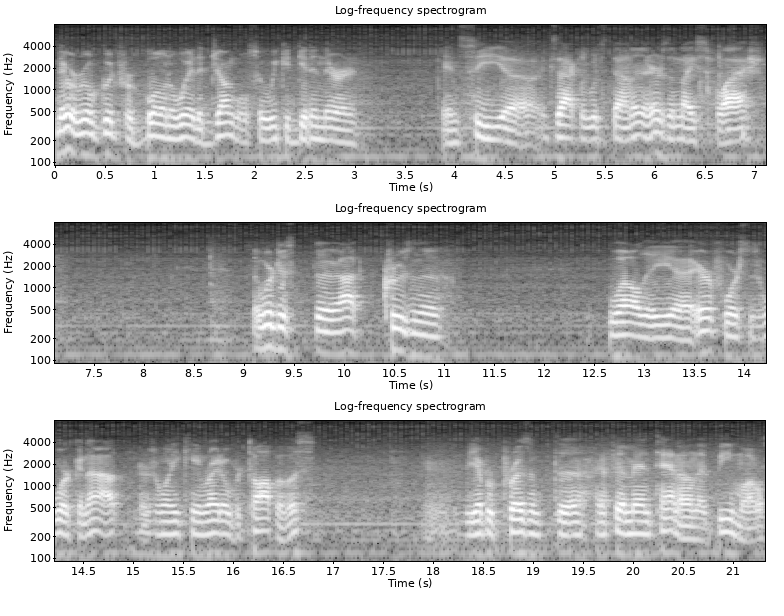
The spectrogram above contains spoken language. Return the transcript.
they were real good for blowing away the jungle so we could get in there and, and see uh, exactly what's down in there. There's a nice flash. So we're just uh, out cruising the while the uh, Air Force is working out. There's one he came right over top of us. The ever-present uh, FM antenna on that B model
